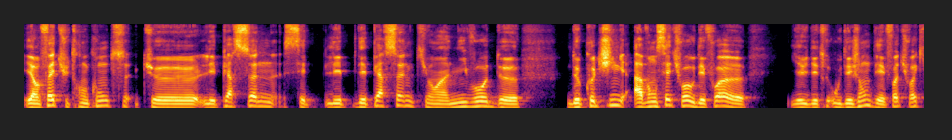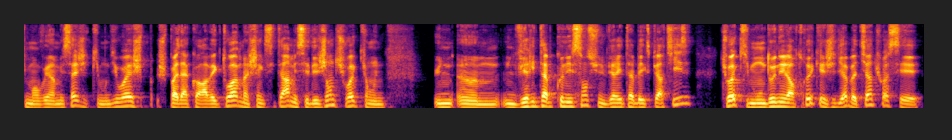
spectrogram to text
Et en fait, tu te rends compte que les personnes, c'est les, des personnes qui ont un niveau de, de coaching avancé, tu vois, ou des fois, euh, il y a eu des trucs, ou des gens, des fois, tu vois, qui m'ont envoyé un message et qui m'ont dit, ouais, je, je suis pas d'accord avec toi, machin, etc. Mais c'est des gens, tu vois, qui ont une, une, euh, une véritable connaissance, une véritable expertise tu vois, qui m'ont donné leur truc et j'ai dit, ah bah tiens, tu vois, c'est.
